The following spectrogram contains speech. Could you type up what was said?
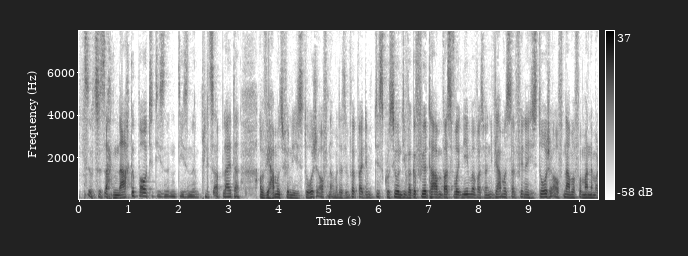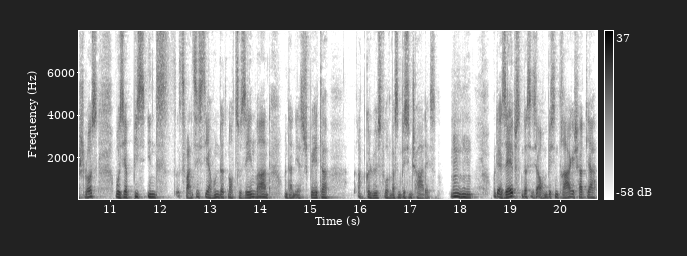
sozusagen nachgebaut, diesen, diesen Blitzableiter. Aber wir haben uns für eine historische Aufnahme, da sind wir bei den Diskussionen, die wir geführt haben, was nehmen wir, was wir nicht. Wir haben uns dann für eine historische Aufnahme vom Mannheimer Schloss, wo sie ja bis ins 20. Jahrhundert noch zu sehen waren und dann erst später abgelöst wurden, was ein bisschen schade ist. Mhm. Und er selbst, und das ist ja auch ein bisschen tragisch, hat ja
